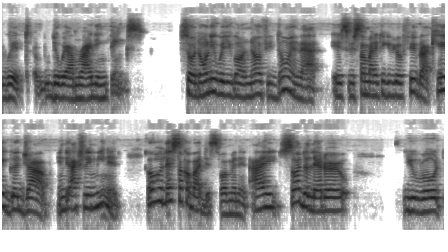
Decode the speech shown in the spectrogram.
with the way I'm writing things. So the only way you're gonna know if you're doing that is for somebody to give you a feedback. Hey, good job, and they actually mean it. Oh, let's talk about this for a minute. I saw the letter you wrote,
